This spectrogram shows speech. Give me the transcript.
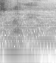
Asnadeo.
